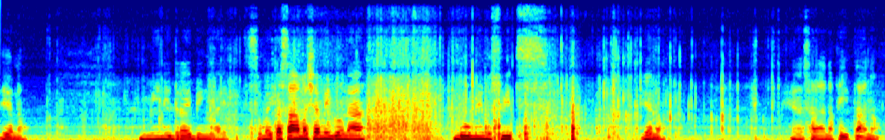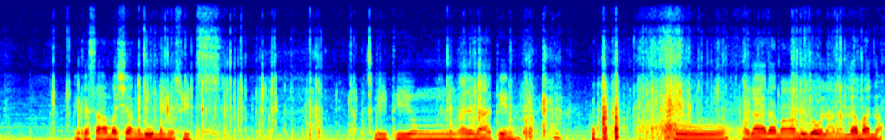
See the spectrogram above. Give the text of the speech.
Ayan oh. Mini driving light. So may kasama siya amigo na domino switch. Ayan oh. Ayan sana nakita no. May kasama siyang domino switch. So ito yung ano natin. So wala na mga amigo, wala nang laman no.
